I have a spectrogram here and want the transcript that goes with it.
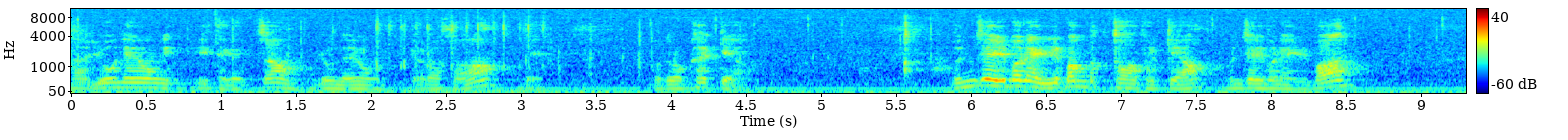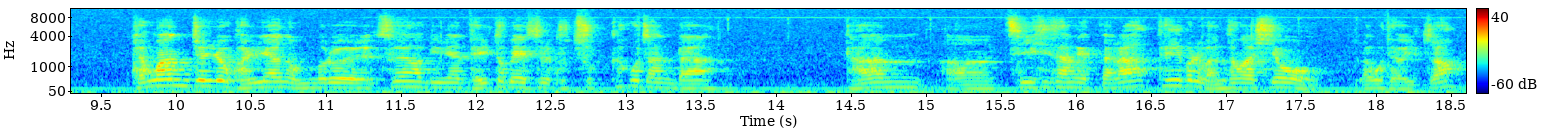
자, 요 내용이 되겠죠? 요 내용 열어서 네, 보도록 할게요. 문제 1번에 1번부터 볼게요. 문제 1번에 1번. 병원 진료 관리하는 업무를 수행하기 위한 데이터베이스를 구축하고자 한다. 다음 어, 지시사항에 따라 테이블을 완성하시오 라고 되어 있죠.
